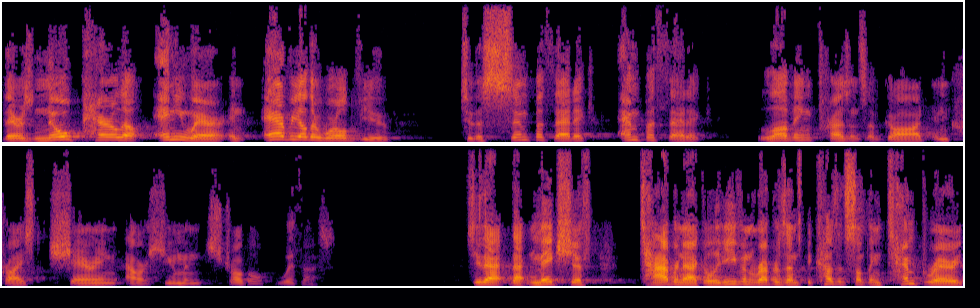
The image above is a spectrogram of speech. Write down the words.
there is no parallel anywhere in every other worldview to the sympathetic, empathetic, loving presence of God in Christ sharing our human struggle with us. See that, that makeshift tabernacle, it even represents, because it's something temporary,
